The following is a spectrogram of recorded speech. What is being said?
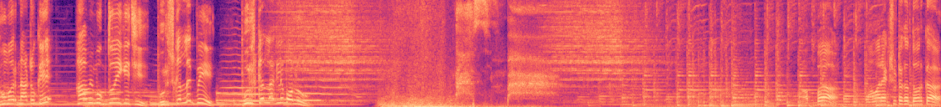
তোমার নাটকে আমি মুগ্ধ হয়ে গেছি। পুরস্কার লাগবে? পুরস্কার লাগলে বলো। আব্বা আমার একশো টাকা দরকার।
